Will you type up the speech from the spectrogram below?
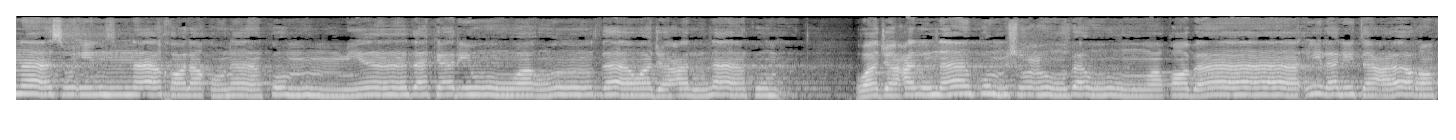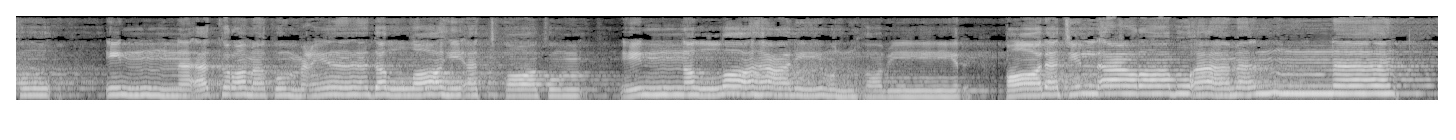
الناس إنا خلقناكم من ذكر وأنثى وجعلناكم وجعلناكم شعوبا وقبائل لتعارفوا إن أكرمكم عند الله أتقاكم إن الله عليم خبير قالت الأعراب آمنا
